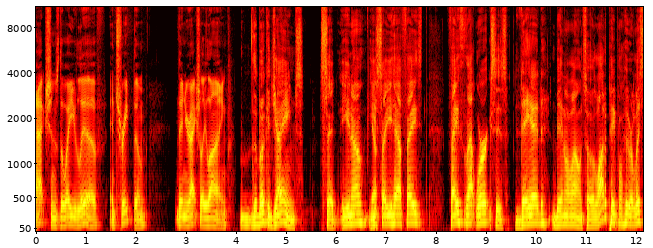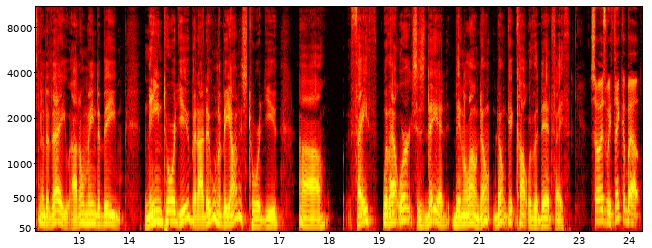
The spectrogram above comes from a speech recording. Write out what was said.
actions the way you live and treat them, then you're actually lying. The book of James said, you know, you Yep. say you have faith. Faith without works is dead, being alone. So a lot of people who are listening today, I don't mean to be mean toward you, but I do want to be honest toward you. Uh, faith without works is dead, being alone. Don't don't get caught with a dead faith. So as we think about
